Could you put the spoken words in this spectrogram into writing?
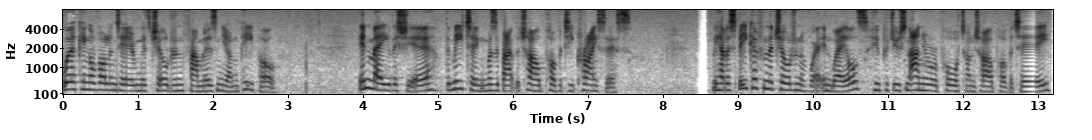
working or volunteering with children, families, and young people. In May this year, the meeting was about the child poverty crisis. We had a speaker from the Children of in Wales who produced an annual report on child poverty,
